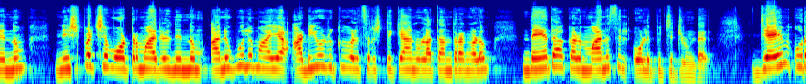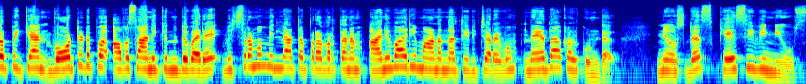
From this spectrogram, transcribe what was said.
നിന്നും നിഷ്പക്ഷ വോട്ടർമാരിൽ നിന്നും അനുകൂലമായ അടിയൊഴുക്കുകൾ സൃഷ്ടിക്കാനുള്ള തന്ത്രങ്ങളും നേതാക്കൾ മനസ്സിൽ ഒളിപ്പിച്ചിട്ടുണ്ട്. ജയം ഉറപ്പിക്കാൻ വോട്ടെടുപ്പ് അവസാനിക്കുന്നതുവരെ വിശ്രമമില്ലാത്ത പ്രവർത്തനം അനിവാര്യമാണെന്ന തിരിച്ചറിവും നേതാക്കൾക്കുണ്ട്. News desk K news.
